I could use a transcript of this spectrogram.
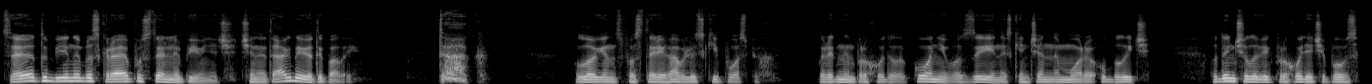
Це тобі не безкрая пустельна північ, чи не так, дев'ятипалий? Так. Логін спостерігав людський поспіх. Перед ним проходили коні, вози і нескінченне море облич. Один чоловік, проходячи повз,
